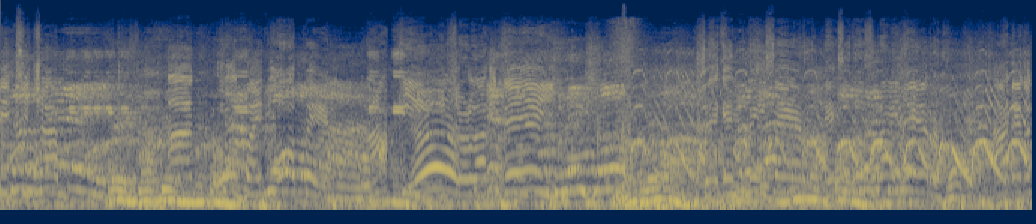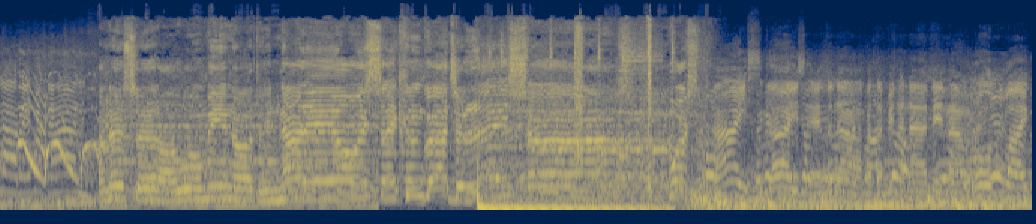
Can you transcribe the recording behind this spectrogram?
Pixie Champ at Road Bike Open Lucky! It's your lucky day! They said I won't be nothing. Now they always say congratulations. Guys, guys, eto na, katabi na natin ang road bike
